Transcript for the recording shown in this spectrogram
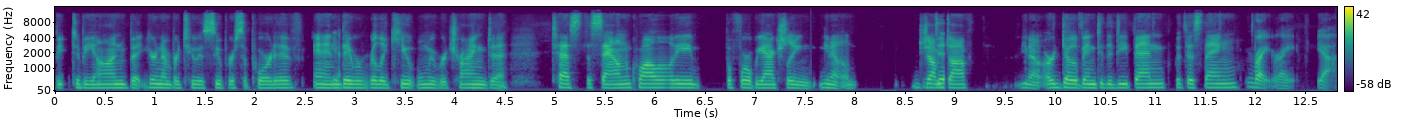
be, to be on, but your number two is super supportive, and Yeah. they were really cute when we were trying to test the sound quality before we actually, you know, jumped off, you know, or dove into the deep end with this thing. right right yeah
